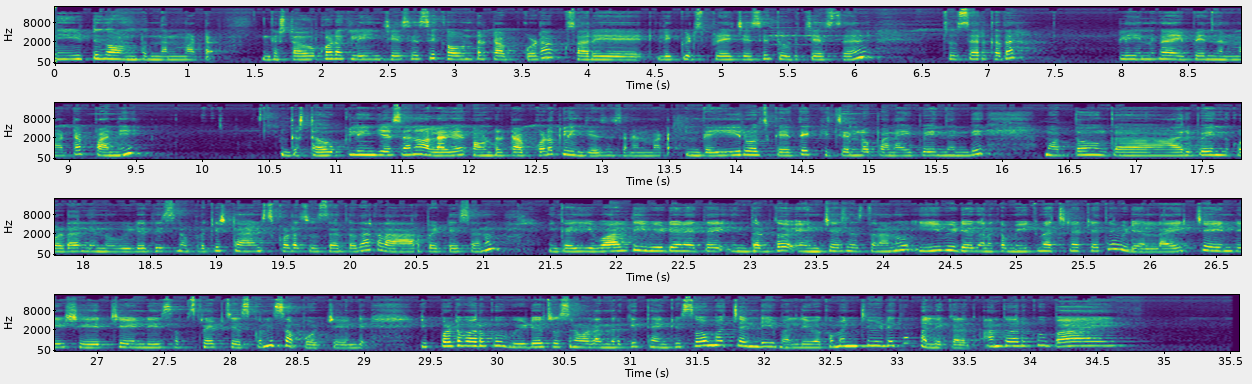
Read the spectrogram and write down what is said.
నీట్గా ఉంటుందన్నమాట. ఇంకా స్టవ్ కూడా క్లీన్ చేసేసి కౌంటర్ టాప్ కూడా ఒకసారి లిక్విడ్ స్ప్రే చేసి తుడిచేస్తే చూసారు కదా క్లీన్గా అయిపోయిందనమాట పని. ఇంకా స్టవ్ క్లీన్ చేశాను అలాగే కౌంటర్ టాప్ కూడా క్లీన్ చేసేసాను అనమాట ఇంకా ఈ రోజుకైతే కిచెన్లో పని అయిపోయిందండి. మొత్తం ఇంకా ఆరిపోయింది కూడా. నేను వీడియో తీసినప్పటికీ స్టాండ్స్ కూడా చూశారు కదా అక్కడ ఆరిపెట్టేశాను. ఇంకా ఇవాళ ఈ వీడియోని అయితే ఇంతటితో ఎండ్ చేసేస్తున్నాను. ఈ వీడియో కనుక మీకు నచ్చినట్లయితే వీడియోని లైక్ చేయండి షేర్ చేయండి సబ్స్క్రైబ్ చేసుకొని సపోర్ట్ చేయండి. ఇప్పటి వరకు వీడియో చూసిన వాళ్ళందరికీ థ్యాంక్ యూ సో మచ్ అండి. మళ్ళీ ఒక మంచి వీడియోతో మళ్ళీ కలదు అంతవరకు బాయ్.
